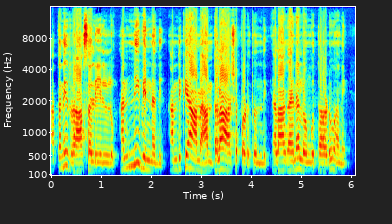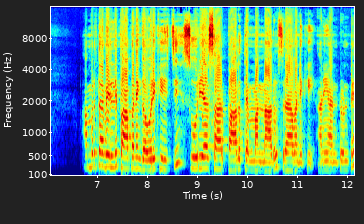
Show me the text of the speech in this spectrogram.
అతని రాసలీలలు అన్నీ విన్నది. అందుకే ఆమె అంతలా ఆశపడుతుంది. ఎలాగైనా లొంగుతాడు అని. అమృత వెళ్ళి పాపని గౌరికి ఇచ్చి సూర్య సార్ పాలు తెమ్మన్నారు శ్రావణికి అని అంటుంటే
